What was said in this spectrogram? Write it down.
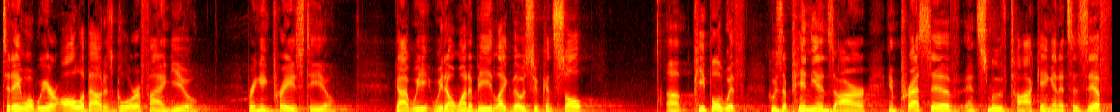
Today, what we are all about is glorifying you, bringing praise to you. God, we, we don't want to be like those who consult uh, people with whose opinions are impressive and smooth talking, and it's as if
